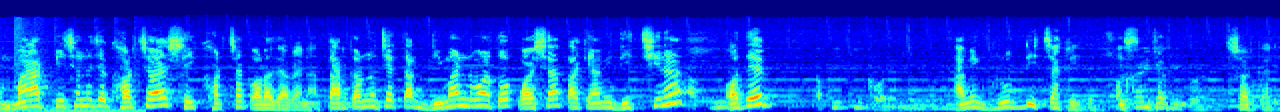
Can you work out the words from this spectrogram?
মার পিছনে যে খরচা হয় সেই খরচা করা যাবে না। তার কারণ হচ্ছে তার ডিমান্ড মতো পয়সা তাকে আমি দিচ্ছি না। অতএব আপনি কি করেন? আমি গ্রুপ ডি চাকরি করি। সরকারি চাকরি করেন? সরকারি।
